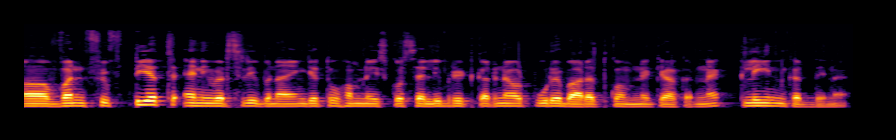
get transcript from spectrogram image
वन फिफ्टियथ एनिवर्सरी बनाएँगे तो हमने इसको सेलिब्रेट करना है और पूरे भारत को हमने क्या करना है? क्लीन कर देना है।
